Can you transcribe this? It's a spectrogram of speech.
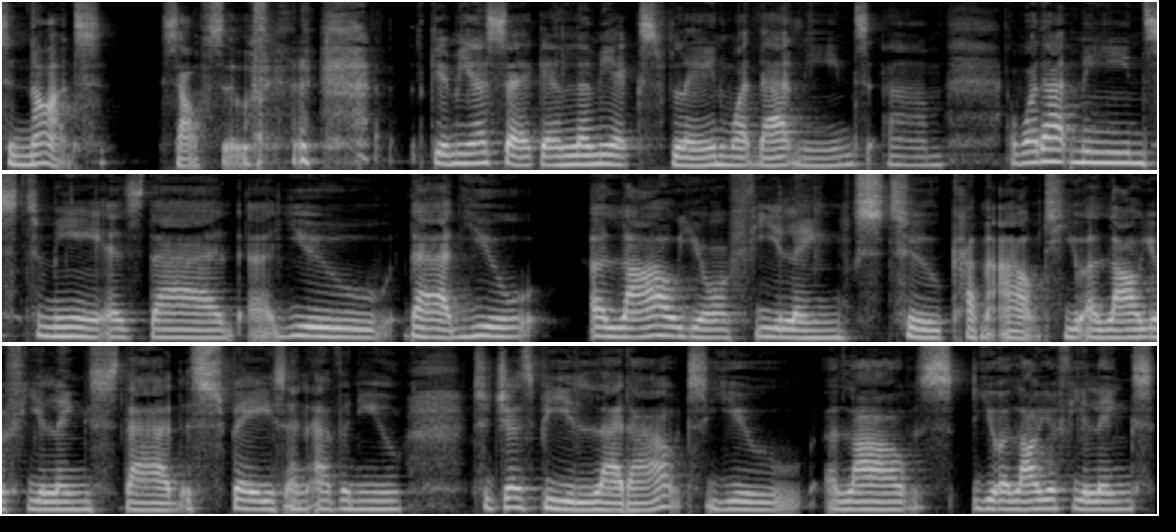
to not self soothe. Give me a second. Let me explain what that means. Um, what that means to me is that uh, you that you allow your feelings to come out. You allow your feelings that space and avenue to just be let out. You allow, you allow your feelings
